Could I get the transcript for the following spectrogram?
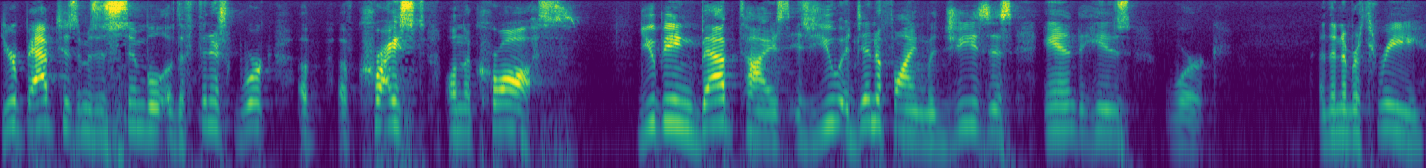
Your baptism is a symbol of the finished work of, of Christ on the cross. You being baptized is you identifying with Jesus and his work. And then, number three,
